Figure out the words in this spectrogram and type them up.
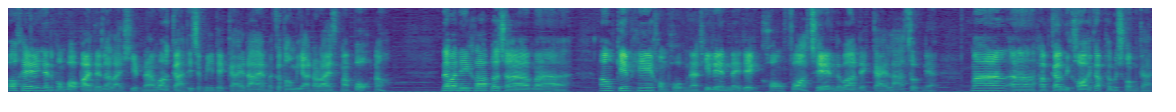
โอเค อย่างที่ผมบอกไปในหลายๆคลิปนะว่าการที่จะมีเด็กไกด์ได้มันก็ต้องมี Analyze มาโปะเนาะ ในวันนี้ครับเราจะมาเอาเกมเพย์ของผมนะที่เล่นในเด็กของ f o r c h a i n หรือว่าเด็กไกด์ล่าสุดเนี่ยมาาทำการวิเคราะห์ให้กับท่านผู้ชมกัน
